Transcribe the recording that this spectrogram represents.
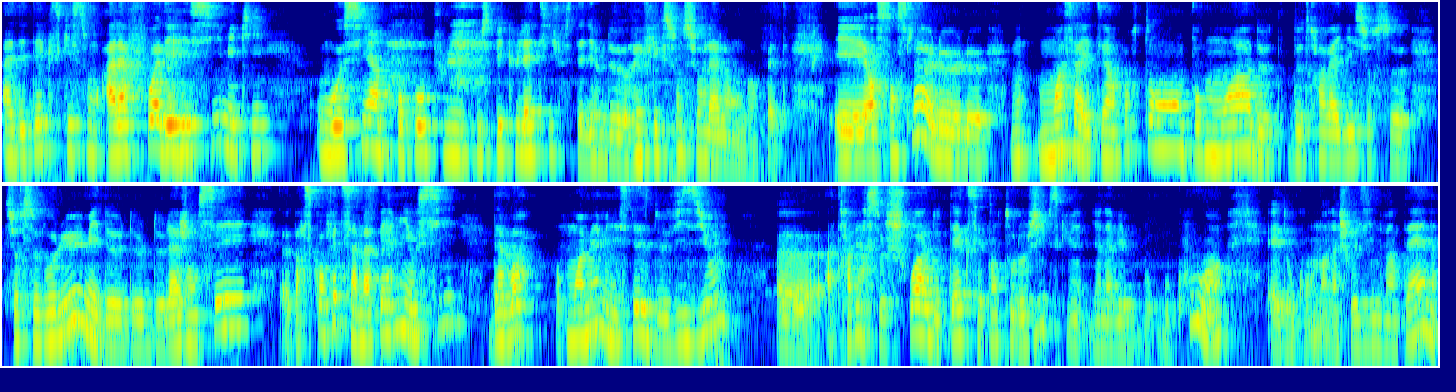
à, des textes qui sont à la fois des récits, mais qui ont aussi un propos plus, plus spéculatif, c'est-à-dire de réflexion sur la langue, en fait. Et en ce sens-là, moi, ça a été important pour moi de, de travailler sur ce, sur ce volume et de, de, de l'agencer, euh, parce qu'en fait, ça m'a permis aussi d'avoir pour moi-même une espèce de vision euh, à travers ce choix de textes, cette anthologie, parce qu'il y en avait beaucoup, hein, et donc on en a choisi une vingtaine,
